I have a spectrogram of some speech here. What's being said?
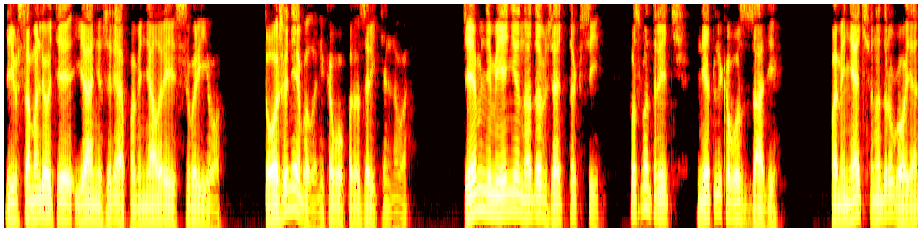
И в самолете я не зря поменял рейс в Рио. Тоже не было никого подозрительного. Тем не менее, надо взять такси, посмотреть, нет ли кого сзади, поменять на другое,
